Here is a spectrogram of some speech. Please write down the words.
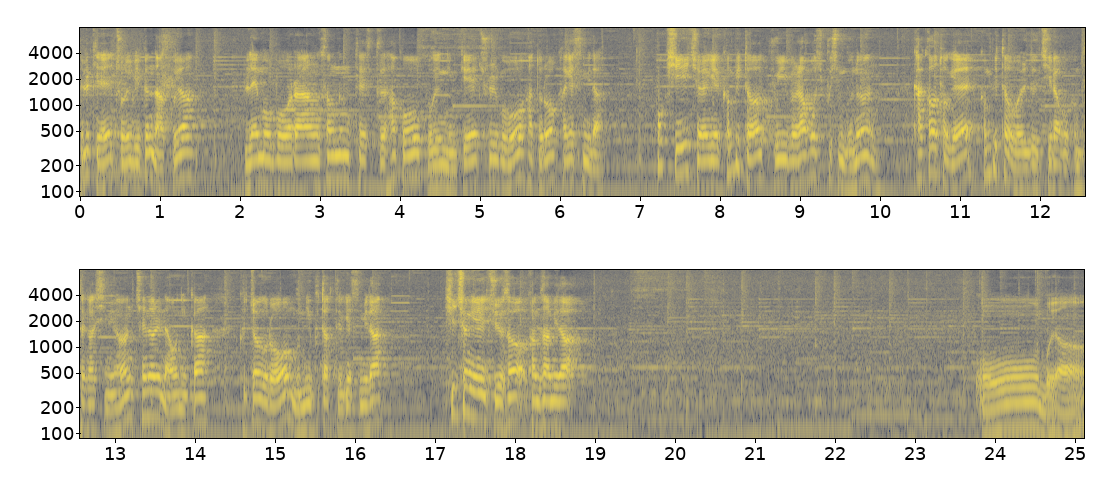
이렇게 조립이 끝났고요. 램오버랑 성능 테스트하고 고객님께 출고하도록 하겠습니다. 혹시 저에게 컴퓨터 구입을 하고 싶으신 분은 카카오톡에 컴퓨터 월드 G라고 검색하시면 채널이 나오니까 그쪽으로 문의 부탁드리겠습니다. 시청해 주셔서 감사합니다. 오 뭐야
